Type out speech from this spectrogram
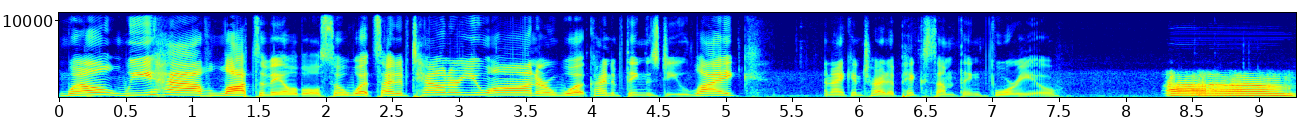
Well, we have lots available. So, what side of town are you on, or what kind of things do you like? And I can try to pick something for you. Um,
